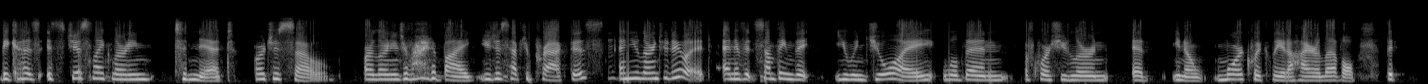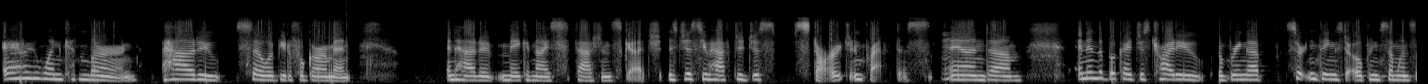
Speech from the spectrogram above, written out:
because it's just like learning to knit or to sew or learning to ride a bike. You just have to practice mm-hmm. and you learn to do it. And if it's something that you enjoy, well, then, of course, you learn you know, more quickly at a higher level. But everyone can learn how to sew a beautiful garment and how to make a nice fashion sketch. It's just you have to just start and practice. Mm-hmm. And um, and in the book, I just try to bring up certain things to open someone's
